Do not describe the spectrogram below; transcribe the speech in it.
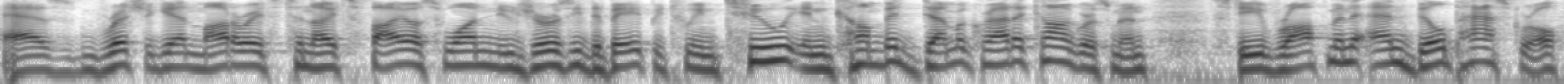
As Rich again moderates tonight's FiOS 1 New Jersey debate between two incumbent Democratic congressmen, Steve Rothman and Bill Pascrell.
